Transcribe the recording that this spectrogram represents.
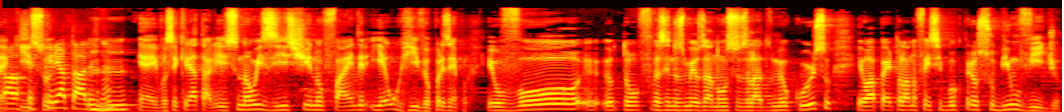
Né? Ah, Que você isso- cria atalhos, né? é, e você cria atalho. Isso não existe no Finder e é horrível. Por exemplo, eu vou. Eu tô fazendo os meus anúncios lá do meu curso, eu aperto lá no Facebook para eu subir um vídeo.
